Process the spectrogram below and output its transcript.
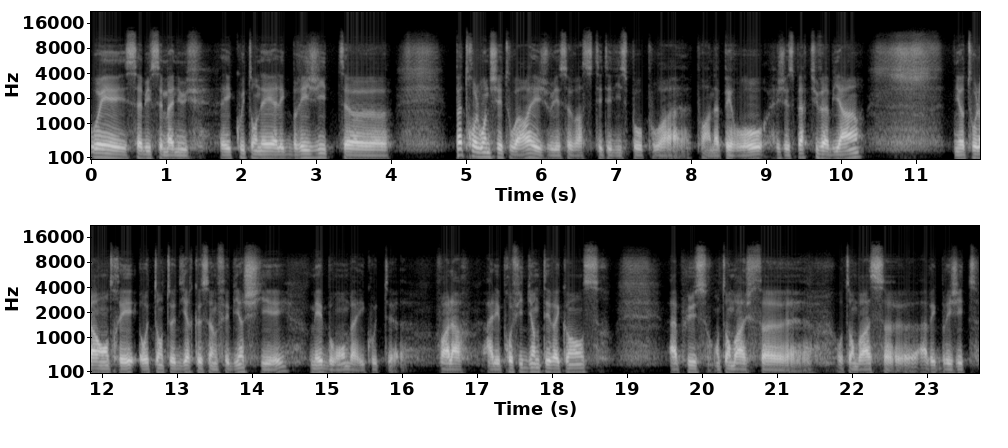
Oui, salut, c'est Manu. Écoute, on est avec Brigitte, euh, pas trop loin de chez toi, et je voulais savoir si tu étais dispo pour, euh, pour un apéro. J'espère que tu vas bien. Bientôt la rentrée, autant te dire que ça me fait bien chier. Mais bon, bah écoute, euh, voilà. Allez, profite bien de tes vacances. À plus, on t'embrasse, on t'embrasse avec Brigitte.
